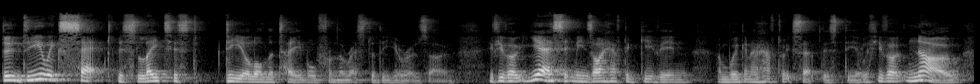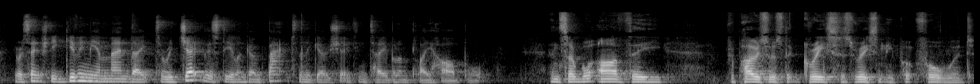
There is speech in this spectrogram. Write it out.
do, do you accept this latest deal on the table from the rest of the eurozone? If you vote yes, it means I have to give in and we're going to have to accept this deal. If you vote no, you're essentially giving me a mandate to reject this deal and go back to the negotiating table and play hardball. And so, what are the proposals that Greece has recently put forward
